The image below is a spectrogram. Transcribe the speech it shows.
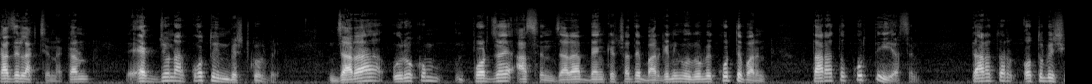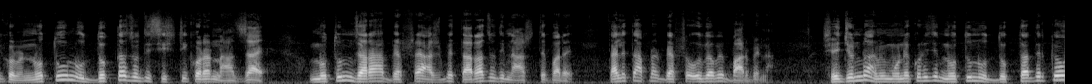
কাজে লাগছে না। কারণ একজন আর কত ইনভেস্ট করবে? যারা ওইরকম পর্যায়ে আছেন, যারা ব্যাংকের সাথে বার্গেনিং ওইভাবে করতে পারেন, তারা তো করতেই আছেন। তারা তো আর অত বেশি করবেন নতুন উদ্যোক্তা যদি সৃষ্টি করা না যায়, নতুন যারা ব্যবসায় আসবে, তারা যদি না আসতে পারে, তাহলে তো আপনার ব্যবসা ওইভাবে বাড়বে না। সেই জন্য আমি মনে করি যে নতুন উদ্যোক্তাদেরকেও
